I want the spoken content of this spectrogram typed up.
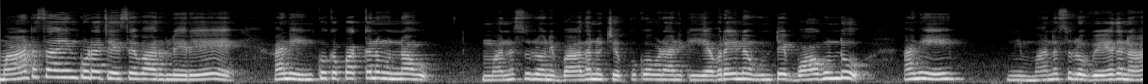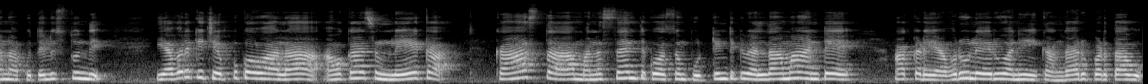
మాట సాయం కూడా చేసేవారు లేరే అని ఇంకొక పక్కన ఉన్నావు. మనసులోని బాధను చెప్పుకోవడానికి ఎవరైనా ఉంటే బాగుండు అని నీ మనసులో వేదన నాకు తెలుస్తుంది. ఎవరికి చెప్పుకోవాలా అవకాశం లేక కాస్త మనశ్శాంతి కోసం పుట్టింటికి వెళ్దామా అంటే అక్కడ ఎవరూ లేరు అని కంగారు పడతావు.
